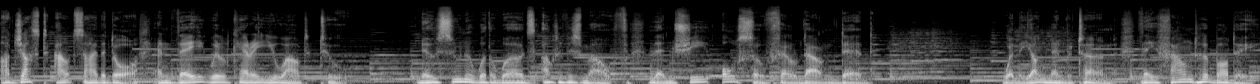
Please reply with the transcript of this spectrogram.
are just outside the door, and they will carry you out too. No sooner were the words out of his mouth than she also fell down dead. When the young men returned, they found her body.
